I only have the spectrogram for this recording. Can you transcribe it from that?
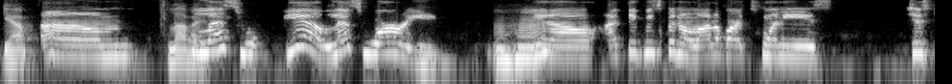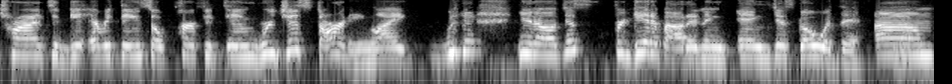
yep um, love it less yeah less worrying mm-hmm. you know i think we spend a lot of our 20s just trying to get everything so perfect and we're just starting like you know just forget about it and, and just go with it um, yep.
